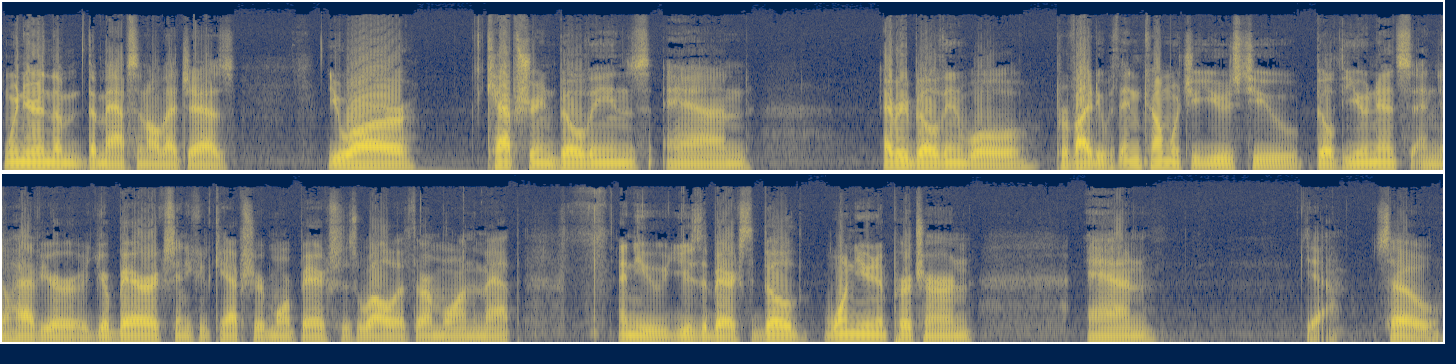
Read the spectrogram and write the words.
when you're in the the maps and all that jazz, you are capturing buildings, and every building will provide you with income, which you use to build units, and you'll have your, your barracks, and you can capture more barracks as well if there are more on the map. And you use the barracks to build one unit per turn, and yeah. So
